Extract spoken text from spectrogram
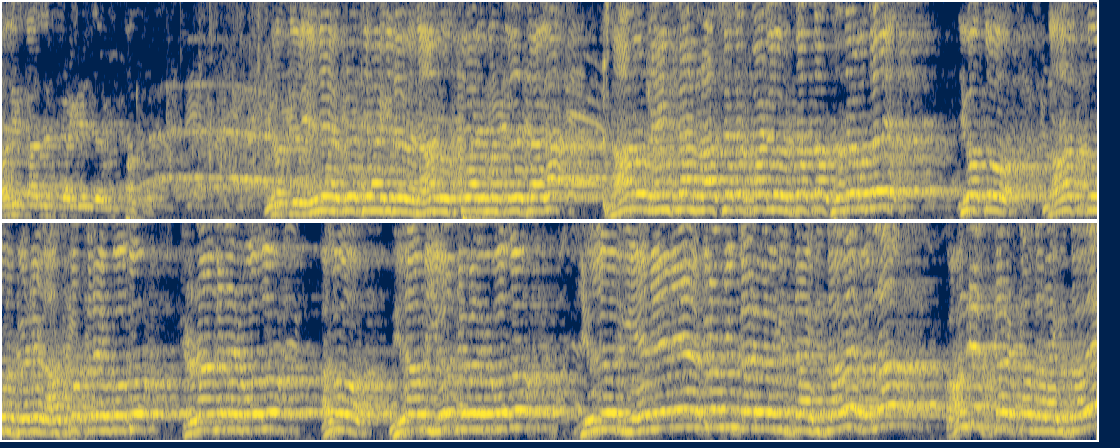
ಮಲ್ಲಿಕಾರ್ಜುನ್ ಖರ್ಗೆಜಿ ಸಾಧ್ಯ. ಇವತ್ತಿನ ಏನೇ ಅಭಿವೃದ್ಧಿ ಆಗಿದ್ದಾವೆ, ನಾನು ಉಸ್ತುವಾರಿ ಮಂತ್ರಿ ಇದ್ದಾಗ, ನಾನು ರೇಂಕಾನ್ ರಾಜಶೇಖರ್ ಪಾಟೀಲ್ ಅವರು ಇದ್ದಂತಹ ಸಂದರ್ಭದಲ್ಲಿ ಇವತ್ತು ನಾಲ್ಕುನೂರು ಬೆಡ್ ಆಸ್ಪತ್ರೆ ಇರ್ಬೋದು, ಕ್ರೀಡಾಂಗಣ ಇರ್ಬೋದು ನೀರಾವರಿ ಯೋಜನೆಗಳಿರ್ಬೋದು ಜಿಲ್ಲೆಯವರಿಗೆ ಏನೇನೇ ಅಭಿವೃದ್ಧಿ ಕಾರ್ಯಗಳಿದ್ದಾಗಿದ್ದಾವೆ ಅವೆಲ್ಲ ಕಾಂಗ್ರೆಸ್ ಕಾರ್ಯಕರ್ತರಾಗಿದ್ದಾವೆ.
